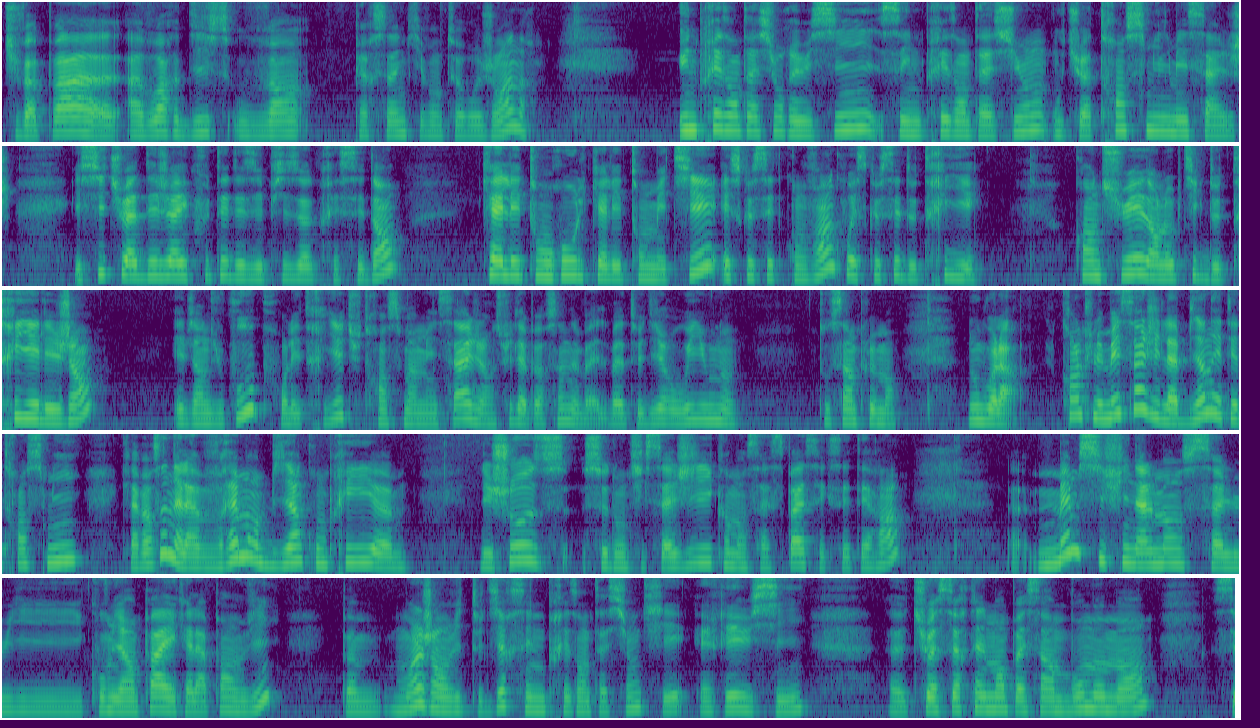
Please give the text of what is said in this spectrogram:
tu vas pas avoir 10 ou 20 personnes qui vont te rejoindre. Une présentation réussie, c'est une présentation où tu as transmis le message. Et si tu as déjà écouté des épisodes précédents, quel est ton rôle, quel est ton métier? Est-ce que c'est de convaincre ou est-ce que c'est de trier? Quand tu es dans l'optique de trier les gens, eh bien du coup, pour les trier, tu transmets un message et ensuite la personne, bah, elle va te dire oui ou non, tout simplement. Donc voilà, quand le message il a bien été transmis, que la personne elle a vraiment bien compris euh, les choses, ce dont il s'agit, comment ça se passe, etc. Euh, même si finalement ça lui convient pas et qu'elle n'a pas envie, ben, moi j'ai envie de te dire c'est une présentation qui est réussie. Euh, tu as certainement passé un bon moment.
